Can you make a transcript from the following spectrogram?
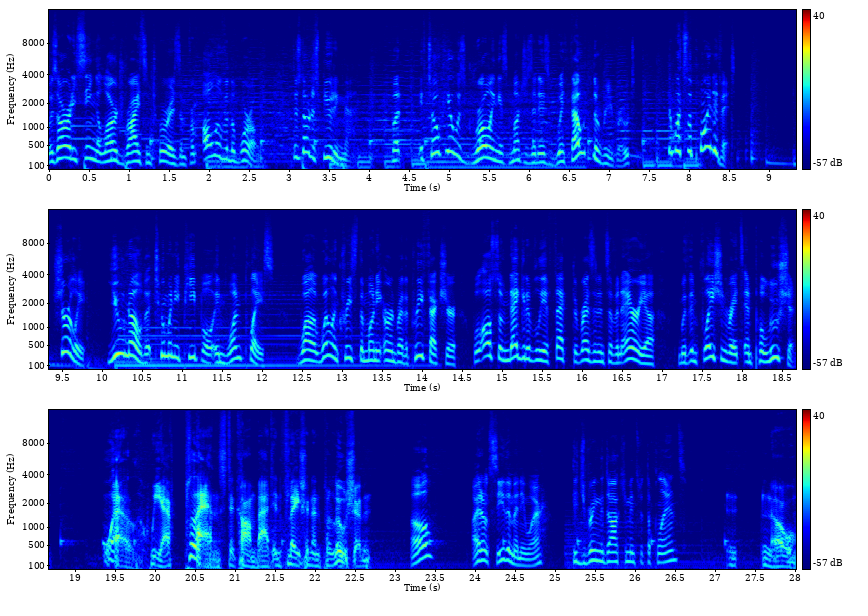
was already seeing a large rise in tourism from all over the world. There's no disputing that. But if Tokyo is growing as much as it is without the reroute, then what's the point of it? Surely, you know that too many people in one place, while it will increase the money earned by the prefecture, will also negatively affect the residents of an area with inflation rates and pollution. Well, we have plans to combat inflation and pollution. Oh? I don't see them anywhere. Did you bring the documents with the plans? No.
